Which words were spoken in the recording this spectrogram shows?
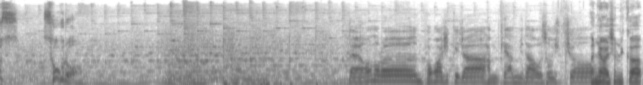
뉴스 속으로 네, 오늘은 봉화식 기자 함께합니다. 어서 오십시오. 안녕하십니까?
